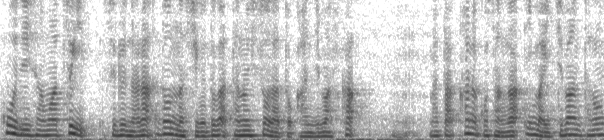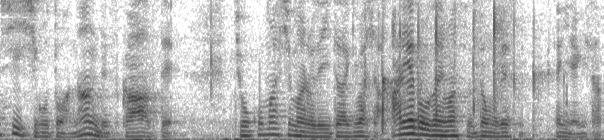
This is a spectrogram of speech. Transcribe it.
コージーさんは次するならどんな仕事が楽しそうだと感じますか、うんまたかなこさんが今一番楽しい仕事は何ですか？ってチョコマシュマロでいただきました。ありがとうございます。どうもです。なぎなぎさん。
